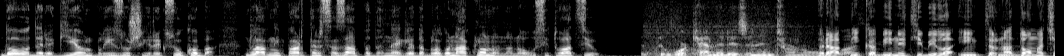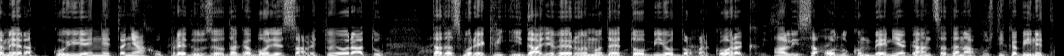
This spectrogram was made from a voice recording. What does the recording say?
dovode region blizu šireg sukoba. Glavni partner sa zapada ne gleda blagonaklono na novu situaciju. Ratni kabinet je bila interna domaća mera, koju je Netanjahu preduzeo da ga bolje savetuje o ratu. Tada smo rekli i dalje verujemo da je to bio dobar korak, ali sa odlukom Benija Ganca da napusti kabinet,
